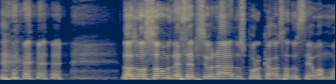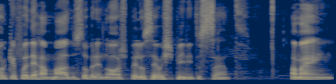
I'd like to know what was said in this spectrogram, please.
nós não somos decepcionados por causa do seu amor que foi derramado sobre nós pelo seu Espírito Santo. Amém.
